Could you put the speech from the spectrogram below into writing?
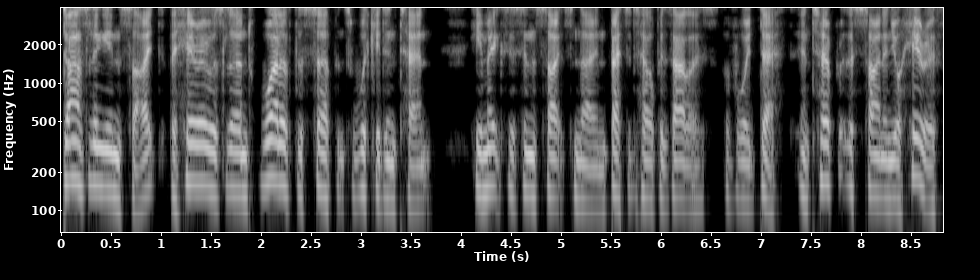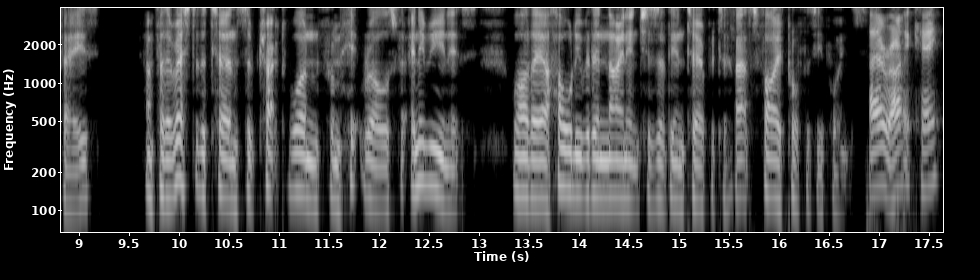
dazzling insight. The hero has learned well of the serpent's wicked intent. He makes his insights known, better to help his allies avoid death. Interpret this sign in your hero phase, and for the rest of the turn, subtract one from hit rolls for enemy units while they are wholly within nine inches of the interpreter. That's five prophecy points. Oh, right. Okay.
